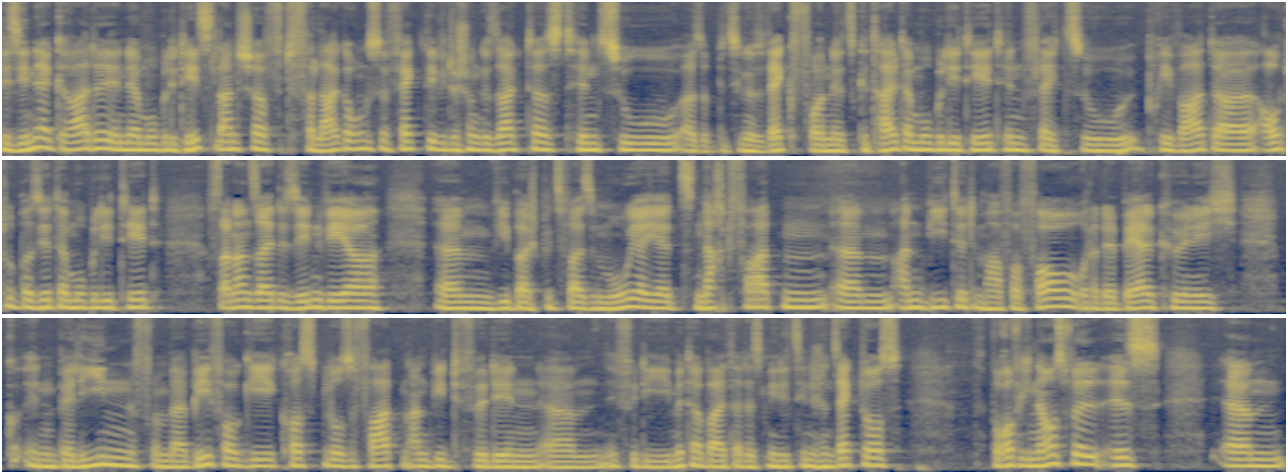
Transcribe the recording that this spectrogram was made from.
Wir sehen ja gerade in der Mobilitätslandschaft Verlagerungseffekte, wie du schon gesagt hast, hin zu, also beziehungsweise weg von jetzt geteilter Mobilität hin vielleicht zu privater, autobasierter Mobilität. Auf der anderen Seite sehen wir, ähm, wie beispielsweise Moja jetzt Nachtfahrten ähm, anbietet im HVV oder der Berlkönig in Berlin von der BVG kostenlose Fahrten anbietet für, den, ähm, für die Mitarbeiter des medizinischen Sektors. Worauf ich hinaus will, ist, ähm,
